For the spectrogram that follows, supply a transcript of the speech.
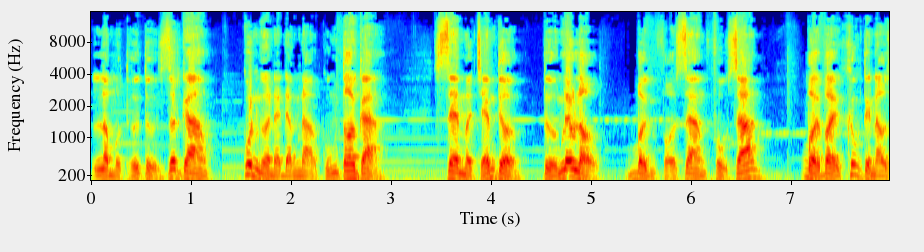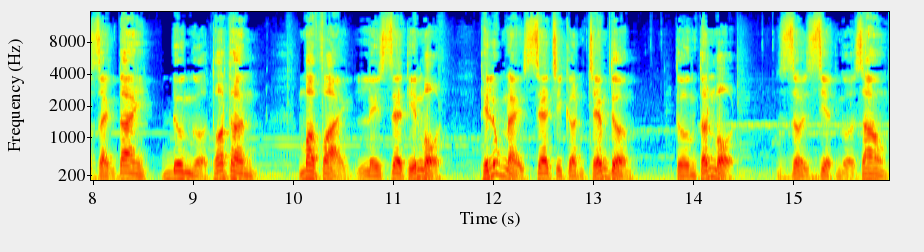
là một thứ tử rất cao. Quân ngựa này đằng nào cũng to cả. Xe mà chém tưởng, tướng leo lẩu bần phó giang phục sát. Bởi vậy không thể nào rảnh tay đưa ngựa thoát thân, mà phải lấy xe tiến một. Thì lúc này xe chỉ cần chém tường, tường tấn một, rồi diệt ngựa sau.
